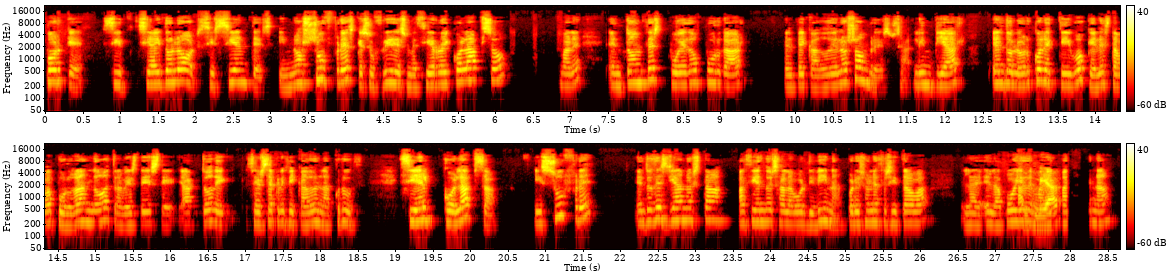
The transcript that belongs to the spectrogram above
Porque si, si hay dolor, si sientes y no sufres, que sufrir es me cierro y colapso, ¿vale? Entonces puedo purgar el pecado de los hombres, o sea, limpiar el dolor colectivo que él estaba purgando a través de ese acto de ser sacrificado en la cruz. Si él colapsa y sufre, entonces ya no está haciendo esa labor divina. Por eso necesitaba el apoyo de María Magdalena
